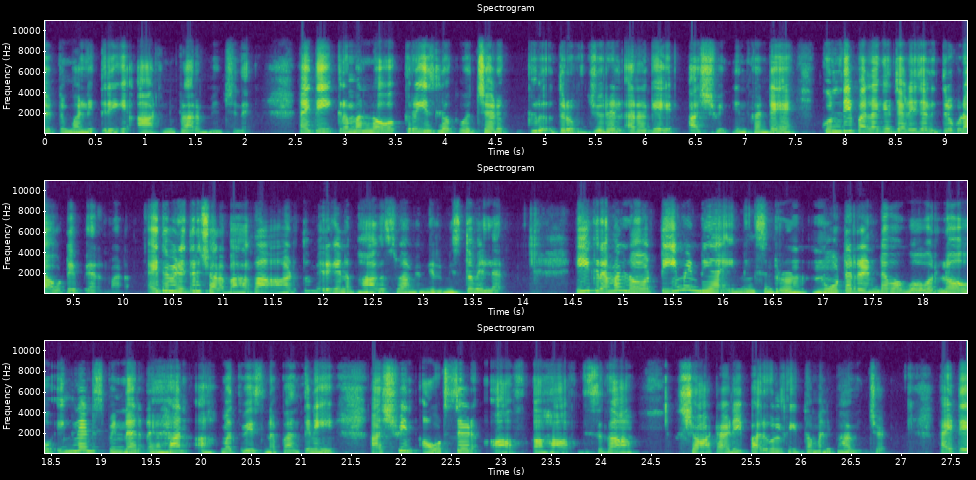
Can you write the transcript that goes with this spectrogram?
జట్టు మళ్ళీ తిరిగి ఆటను ప్రారంభించింది. అయితే ఈ క్రమంలో క్రీజ్‌లోకి వచ్చాడు ధృవ్ జురెల్ అలాగే అశ్విన్. ఎందుకంటే కుల్దీప్ అలాగే జడేజాలు ఇద్దరు కూడా అవుట్ అయిపోయారు అనమాట అయితే వీళ్ళిద్దరూ చాలా బాగా ఆడుతూ మెరుగైన భాగస్వామ్యం నిర్మిస్తూ వెళ్ళారు ఈ క్రమంలో టీమిండియా ఇన్నింగ్స్ నూట రెండవ ఓవర్‌లో ఇంగ్లాండ్ స్పిన్నర్ రెహాన్ అహ్మద్ వేసిన బంతిని అశ్విన్ అవుట్ సైడ్ ఆఫ్ హాఫ్ దిశగా షాట్ ఆడి పరుగులు తీద్దామని భావించాడు. అయితే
